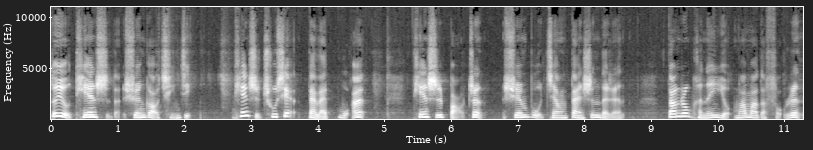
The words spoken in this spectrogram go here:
都有天使的宣告情景。天使出现带来不安，天使保证。宣布将诞生的人当中，可能有妈妈的否认。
